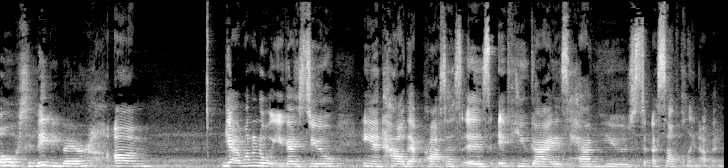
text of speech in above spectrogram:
oh, it's a lady bear. Um, yeah, I want to know what you guys do and how that process is if you guys have used a self-clean oven.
